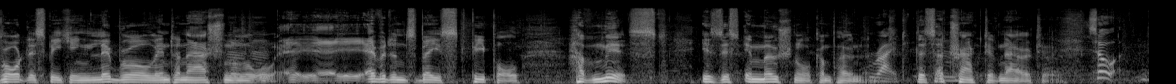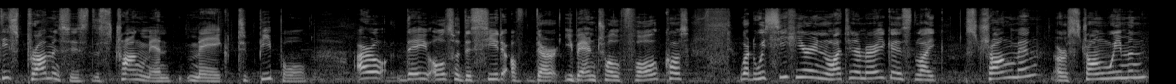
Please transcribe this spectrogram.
broadly speaking, liberal, international, e- evidence based people have missed is this emotional component, Right. this attractive narrative. So these promises the strong men make to people are they also the seed of their eventual fall? Because what we see here in Latin America is like strong men or strong women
